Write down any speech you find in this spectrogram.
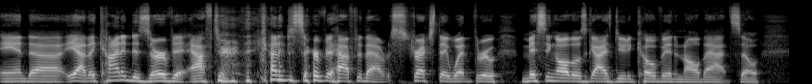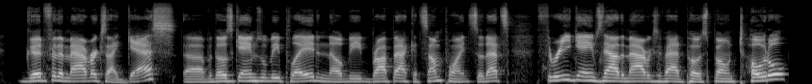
And uh, yeah, they kind of deserved it after they kind of deserved it after that stretch they went through, missing all those guys due to COVID and all that. So good for the Mavericks, I guess. Uh, but those games will be played and they'll be brought back at some point. So that's three games now the Mavericks have had postponed total.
